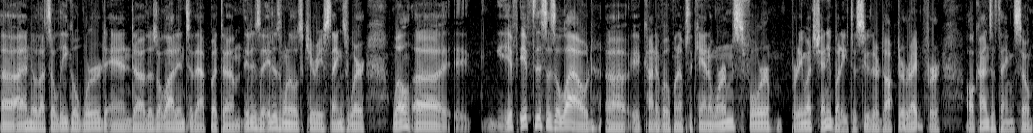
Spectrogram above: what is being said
Uh, I know that's a legal word, and uh, there's a lot into that, but um, it is a, it is one of those curious things where, well, uh, if if this is allowed, uh, it kind of opens up a can of worms for pretty much anybody to sue their doctor, right? For all kinds of things. So,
